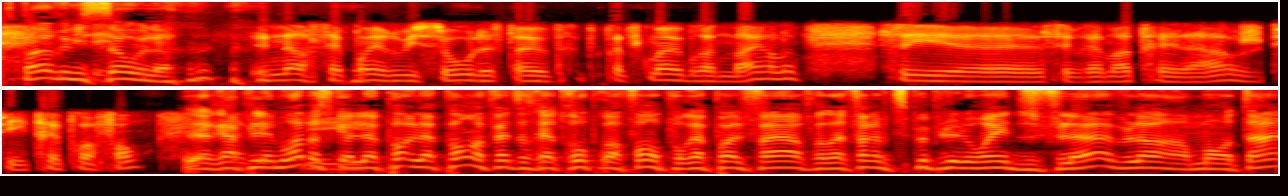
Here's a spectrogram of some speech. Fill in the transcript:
C'est pas un ruisseau là. non, c'est pas un ruisseau là, c'est pratiquement un bras de mer là. C'est euh, c'est vraiment très large puis très profond. Euh, rappelez-moi parce que le pont, le pont en fait, ce serait trop profond, on pourrait pas le faire, faudrait le faire un petit peu plus loin du fleuve là en montant,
